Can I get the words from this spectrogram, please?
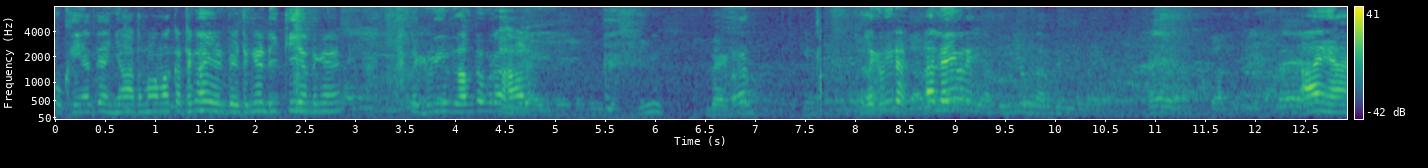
ਭੁੱਖੀਆਂ ਤੇ ਆਈਆਂ ਆਤਮਾਵਾਂ ਇਕੱਠੀਆਂ ਹੀ ਬੈਠੀਆਂ ਡੀਕੀ ਜਾਂਦੀਆਂ। ਲਖਵੀਰ ਦਾ ਸਭ ਤੋਂ ਬੁਰਾ ਹਾਲ? ਲਖਵੀਰ ਆ ਲਈ ਬਰੇ ਆਏ ਹਾਂ।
